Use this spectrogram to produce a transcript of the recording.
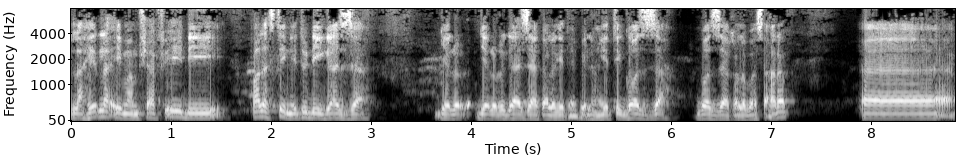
lahirlah Imam Syafi'i di Palestina itu di Gaza. Jalur jalur Gaza kalau kita bilang itu Gaza. Gaza kalau bahasa Arab. Uh,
